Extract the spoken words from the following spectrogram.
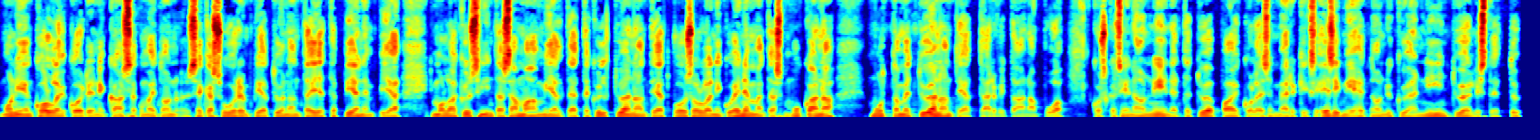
monien kollegoideni kanssa, kun meitä on sekä suurempia työnantajia että pienempiä, niin me ollaan kyllä siitä samaa mieltä, että kyllä työnantajat voisi olla niin kuin enemmän tässä mukana, mutta me työnantajat tarvitaan apua, koska siinä on niin, että työpaikoilla esimerkiksi esimiehet ne on nykyään niin työllistetty,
